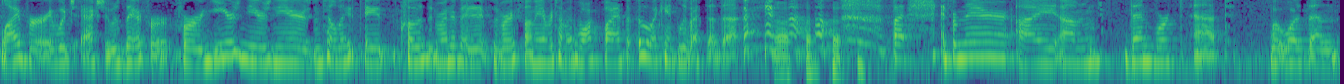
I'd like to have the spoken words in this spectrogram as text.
Library, which actually was there for, for years and years and years until they, they closed and renovated it. It was very funny. Every time I'd walk by and said, oh, I can't believe I said that. but And from there, I um, then worked at what was then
